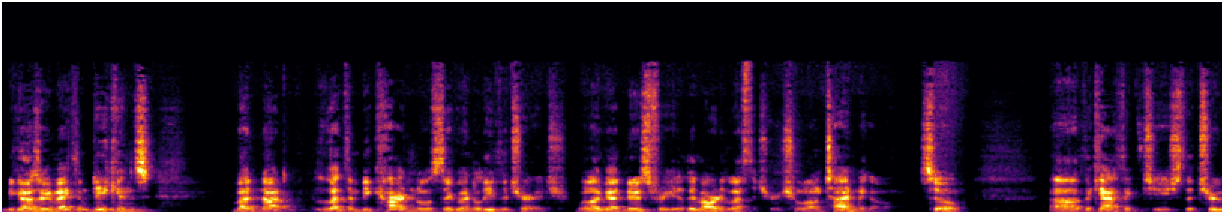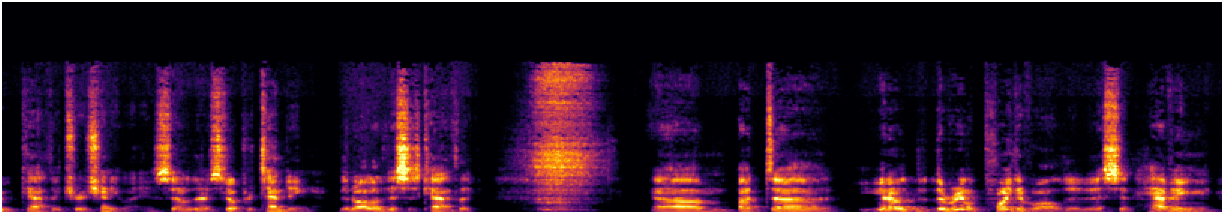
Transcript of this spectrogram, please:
Because if we make them deacons, but not let them be cardinals, they're going to leave the church. Well, I've got news for you. They've already left the church a long time ago. So, uh, the Catholic Church, the true Catholic Church anyway. So they're still pretending that all of this is Catholic. Um, but, uh, you know, the, the, real point of all of this and having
